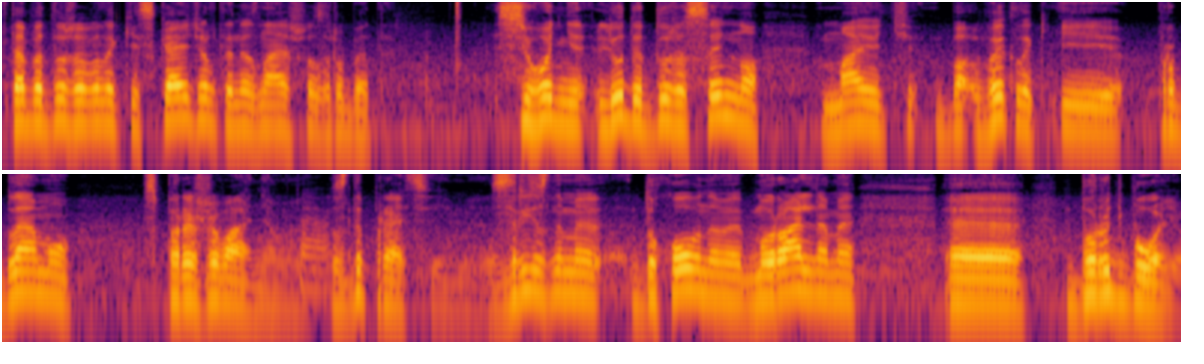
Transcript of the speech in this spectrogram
В тебе дуже великий скейджел, ти не знаєш, що зробити. Сьогодні люди дуже сильно мають виклик і проблему з переживаннями, Так. з депресіями, з різними духовними, моральними е, боротьбою.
